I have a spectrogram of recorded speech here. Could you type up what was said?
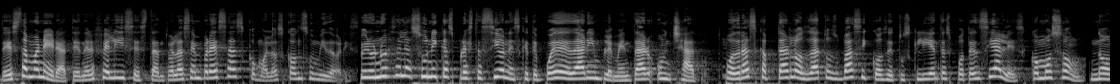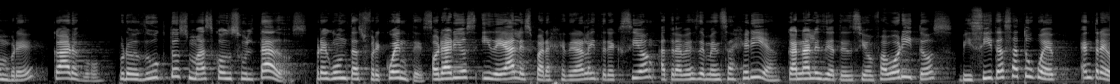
De esta manera, tener felices tanto a las empresas como a los consumidores. Pero no es de las únicas prestaciones que te puede dar implementar un chatbot. Podrás captar los datos básicos de tus clientes potenciales, como son nombre, cargo, productos más consultados, preguntas frecuentes, horarios ideales para generar la interacción a través de mensajería, canales de atención favoritos, visitas a tu web, entre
